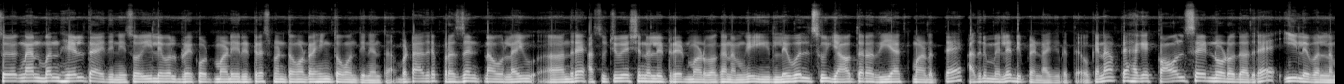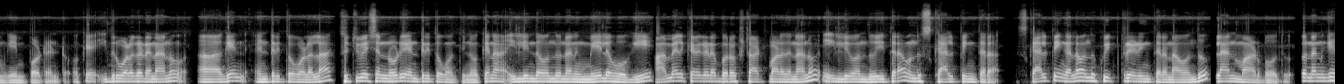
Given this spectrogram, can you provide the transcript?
ಸೊ ಇವಾಗ ನಾನು ಬಂದು ಹೇಳ್ತಾ ಇದ್ದೀನಿ. ಸೊ ಈ ಲೆವೆಲ್ ಬ್ರೇಕ್ಔಟ್ ಮಾಡಿ ರಿಟ್ರೆಸ್ಮೆಂಟ್ ತಗೊಂಡ್ರೆ ಹಿಂಗೆ ತಗೊಂತೀನಿ ಅಂತ. ಬಟ್ ಆದ್ರೆ ಪ್ರೆಸೆಂಟ್ ನಾವು ಲೈವ್ ಅಂದ್ರೆ ಆ ಸಿಚುವೇಶನ್ ಅಲ್ಲಿ ಟ್ರೇಡ್ ಮಾಡುವಾಗ ನಮಗೆ ಈ ಲೆವೆಲ್ಸ್ ಯಾವ ತರ ರಿಯಾಕ್ಟ್ ಮಾಡುತ್ತೆ ಅದ್ರ ಮೇಲೆ ಡಿಪೆಂಡ್ ಆಗಿರುತ್ತೆ ಓಕೆನಾ ಮತ್ತೆ ಹಾಗೆ ಕಾಲ್ ಸೈಡ್ ನೋಡೋದಾದ್ರೆ ಈ ಲೆವೆಲ್ ನಮಗೆ ಇಂಪಾರ್ಟೆಂಟ್ ಓಕೆ ಇದ್ರ ಒಳಗಡೆ ನಾನು ಅಗೇನ್ ಎಂಟ್ರಿ ತಗೊಳ್ಳಲ್ಲ. ಸಿಚುವೇಶನ್ ನೋಡಿ ಎಂಟ್ರಿ ತಗೊಂತೀನಿ ಓಕೆನಾ ಇಲ್ಲಿಂದ ಒಂದು ನನಗೆ ಮೇಲೆ ಹೋಗಿ, ಆಮೇಲೆ ಕೆಳಗಡೆ ಬರೋಕ್ ಸ್ಟಾರ್ಟ್ ಮಾಡಿದೆ ನಾನು. ಇಲ್ಲಿ ಒಂದು ಈ ತರ ಒಂದು ಸ್ಕ್ಯಾಲ್ಪಿಂಗ್ ತರ ಸ್ಕ್ಯಾಲ್ಪಿಂಗ್ ಅಲ್ಲ ಒಂದು ಕ್ವಿಕ್ ಟ್ರೇಡಿಂಗ್ ತರ ನಾವೊಂದು ಪ್ಲಾನ್ ಮಾಡಬಹುದು ಸೊ ನನಗೆ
